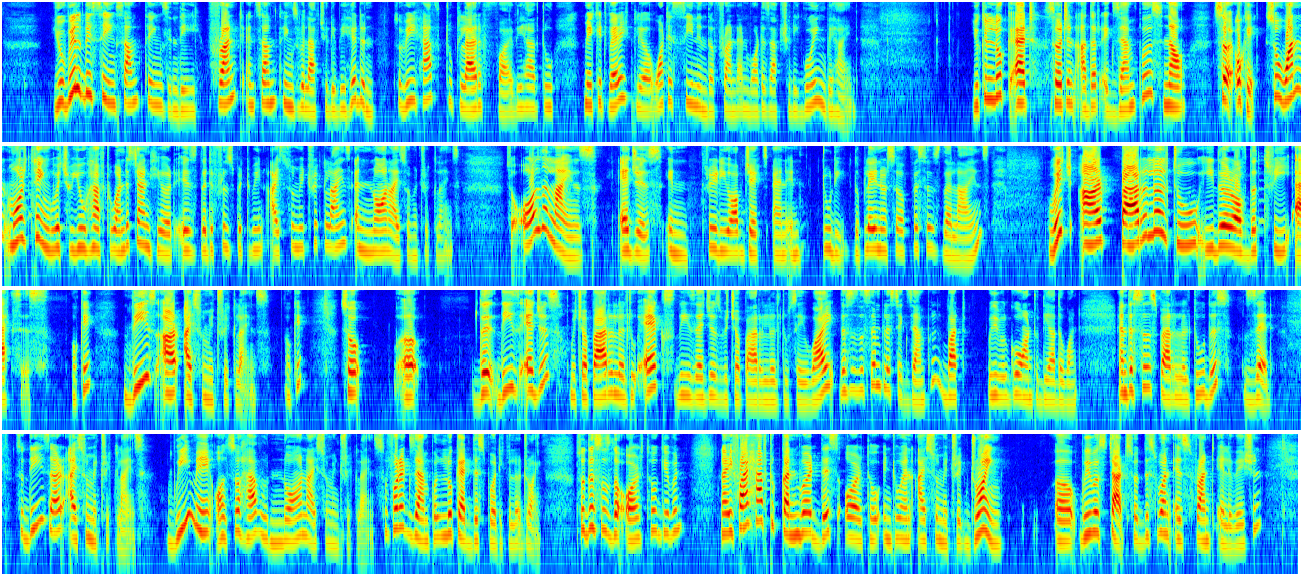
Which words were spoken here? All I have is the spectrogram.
you will be seeing some things in the front and some things will actually be hidden. So, we have to clarify, we have to make it very clear what is seen in the front and what is actually going behind. You can look at certain other examples. Now, so okay, so one more thing which you have to understand here is the difference between isometric lines and non-isometric lines. So, all the lines edges in 3D objects and in 2D the planar surfaces the lines which are parallel to either of the three axes. Okay. These are isometric lines. Okay. So, uh, the, these edges which are parallel to x, these edges which are parallel to say y, this is the simplest example, but we will go on to the other one and this is parallel to this z. So, these are isometric lines. We may also have non-isometric lines. So, for example, look at this particular drawing. So, this is the ortho given. Now, if I have to convert this ortho into an isometric drawing, uh, we will start. So, this one is front elevation.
